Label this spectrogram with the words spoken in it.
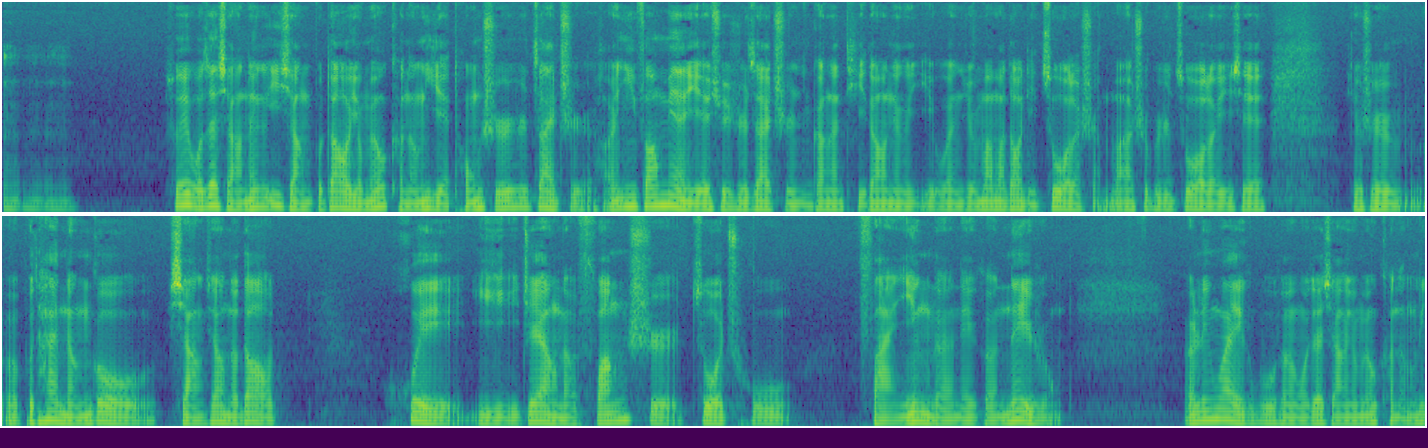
嗯嗯嗯所以我在想，那个意想不到有没有可能也同时是在指，好像一方面也许是在指你刚才提到那个疑问，就是妈妈到底做了什么，是不是做了一些，就是呃不太能够想象得到，会以这样的方式做出反应的那个内容。而另外一个部分，我在想有没有可能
